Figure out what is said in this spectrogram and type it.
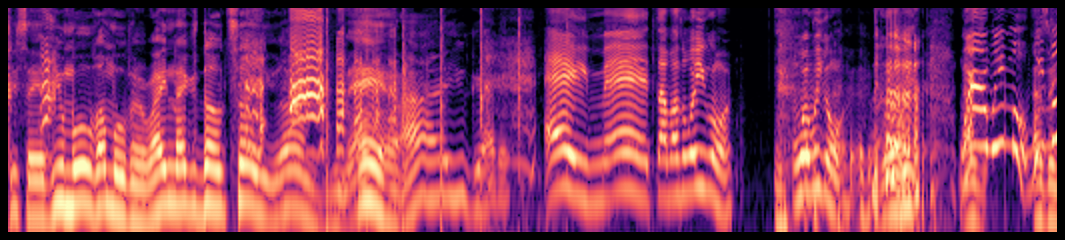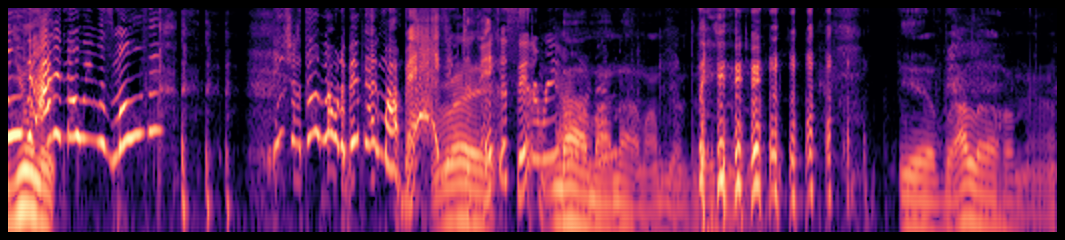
She said, if you move, I'm moving right next door to you. Oh man, all right, you got it. Hey man, talk about so where you going? Where we going? Where we- Where as- are we moving? We moving? I didn't know we was moving. You should have told me I would have been packing my bag. You just inconsiderate. Nah, ma, nah, ma. I'm young. yeah, but I love her, man.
